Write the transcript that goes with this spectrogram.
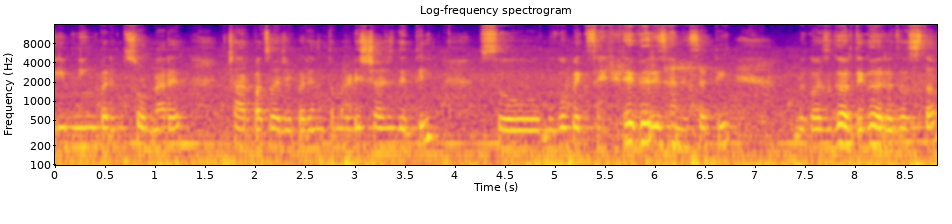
इव्हनिंगपर्यंत सोडणार आहेत. चार पाच वाजेपर्यंत मला डिस्चार्ज देतील. सो मी खूप एक्सायटेड आहे घरी जाण्यासाठी. बिकॉज घर ते घरच असतं.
